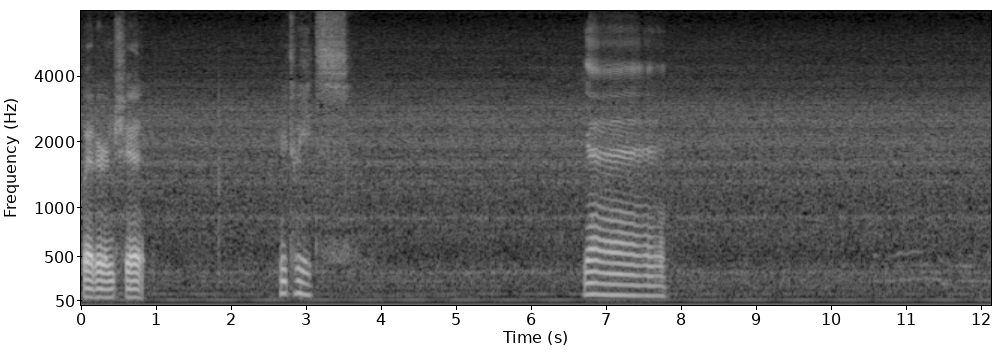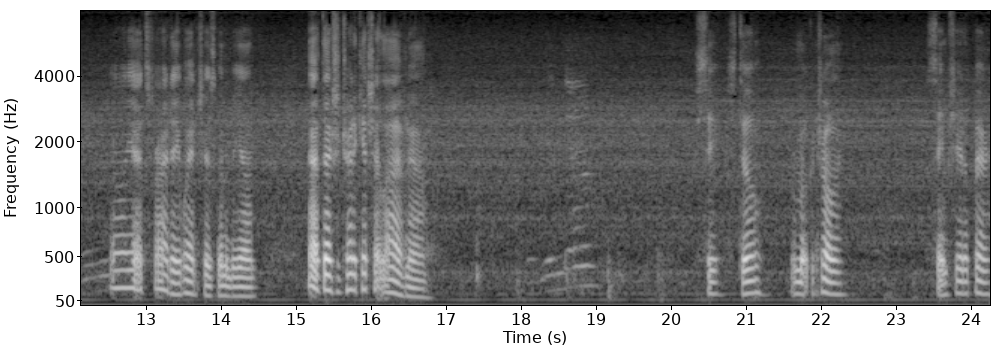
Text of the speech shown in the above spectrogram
Twitter and shit. New tweets. Yay. Oh yeah, it's Friday. When show's gonna be on? I have to actually try to catch that live now. See, still remote controlling. Same shit up there.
